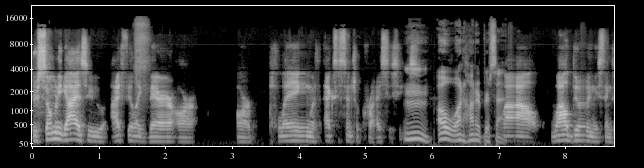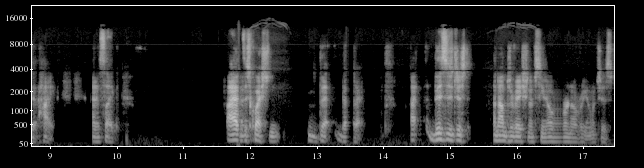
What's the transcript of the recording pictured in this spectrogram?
there's so many guys who i feel like there are are playing with existential crises. Mm, oh, 100%. while while doing these things at height. And it's like i have this question that that I, I, this is just an observation i've seen over and over again which is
